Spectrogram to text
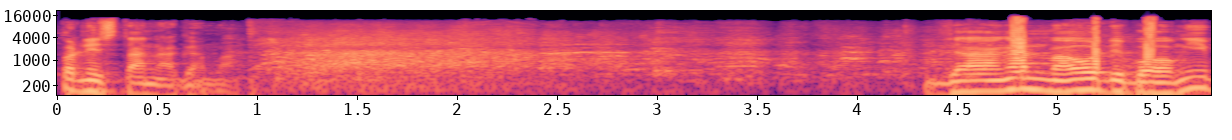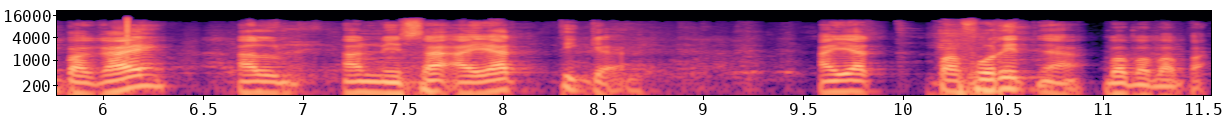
penistaan agama. Jangan mau dibohongi pakai Al-Nisa ayat 3. Ayat favoritnya Bapak-bapak.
